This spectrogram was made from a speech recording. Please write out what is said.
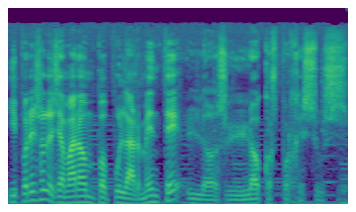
y por eso les llamaron popularmente los locos por Jesús.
